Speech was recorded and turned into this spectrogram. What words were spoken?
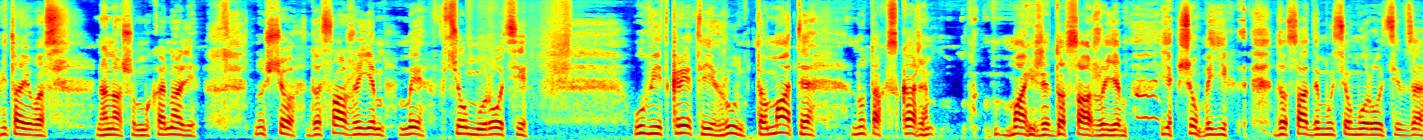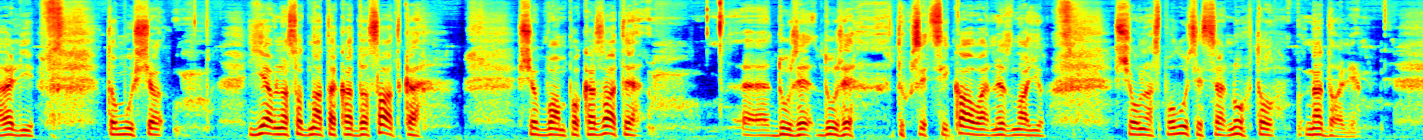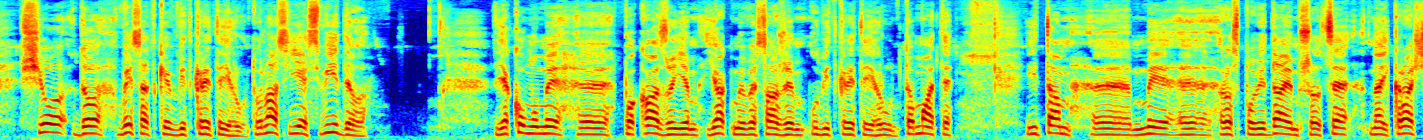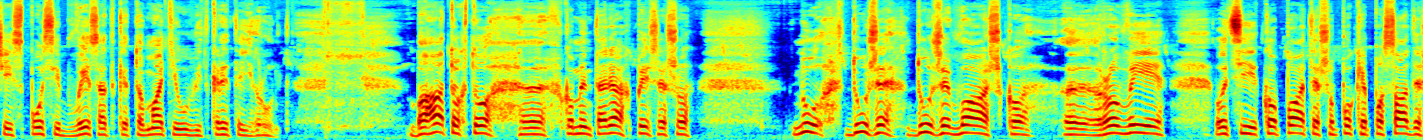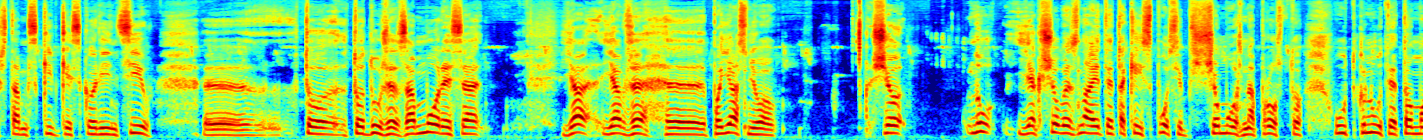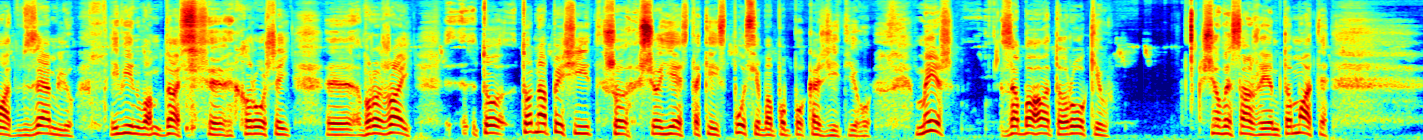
Вітаю вас на нашому каналі. Ну що, досаджуємо ми в цьому році у відкритий ґрунт томати. Ну так скажемо, майже досаджуємо, якщо ми їх досадимо у цьому році взагалі. Тому що є в нас одна така досадка, щоб вам показати. Е, Дуже, дуже, дуже цікава. Не знаю, що в нас вийде, ну то надалі. Щодо висадки в відкритий ґрунт. У нас є відео, в якому ми е, показуємо, як ми висаджуємо у відкритий ґрунт томати. І там е, ми е, розповідаємо, що це найкращий спосіб висадки томатів у відкритий ґрунт. Багато хто е, в коментарях пише, що ну, дуже, дуже важко рови оці копати, що поки посадиш там скількись корінців, е, то, то дуже заморишся. Я, я вже е, пояснював, що ну, якщо ви знаєте такий спосіб, що можна просто уткнути томат в землю і він вам дасть е, хороший е, врожай, то, то напишіть, що, що є такий спосіб, або покажіть його. Ми ж за багато років, що висаджуємо томати,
